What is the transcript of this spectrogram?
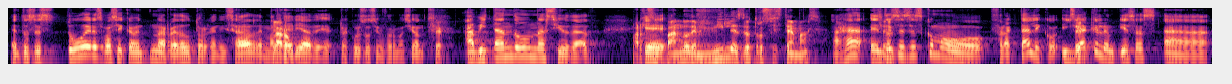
Entonces, tú eres básicamente una red autoorganizada de materia de recursos e información. Sí. Habitando una ciudad participando de miles de otros sistemas. Ajá, entonces es como fractálico. Y ya que lo empiezas a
